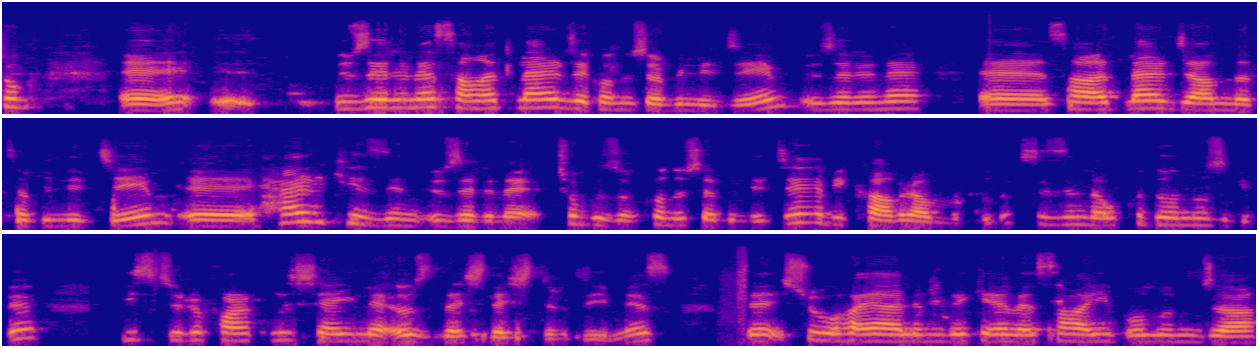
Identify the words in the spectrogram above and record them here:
çok e, üzerine saatlerce konuşabileceğim, üzerine e, saatlerce anlatabileceğim, e, herkesin üzerine çok uzun konuşabileceği bir kavram mutluluk. Sizin de okuduğunuz gibi bir sürü farklı şeyle özdeşleştirdiğimiz, işte şu hayalimdeki eve sahip olunca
